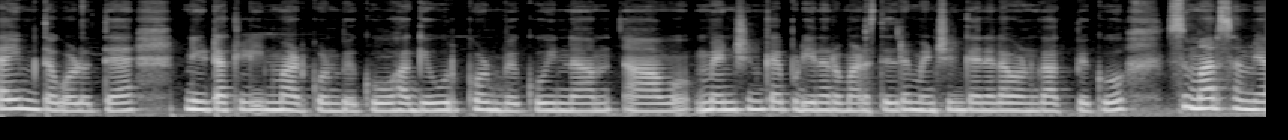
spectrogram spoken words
ಟೈಮ್ ತಗೊಳ್ಳುತ್ತೆ ನೀಟಾಗಿ ಕ್ಲೀನ್ ಮಾಡ್ಕೊಳ್ಬೇಕು, ಹಾಗೆ ಹುರ್ಕೊಳ್ಬೇಕು. ಇನ್ನು ಮೆಣಸಿನ್ಕಾಯಿ ಪುಡಿ ಏನಾದ್ರು ಮಾಡಿಸ್ತಿದ್ರೆ ಮೆಣಸಿನ್ಕಾಯಿನೆಲ್ಲ ಒಣಗಾಕಬೇಕು. ಸುಮಾರು ಸಮಯ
